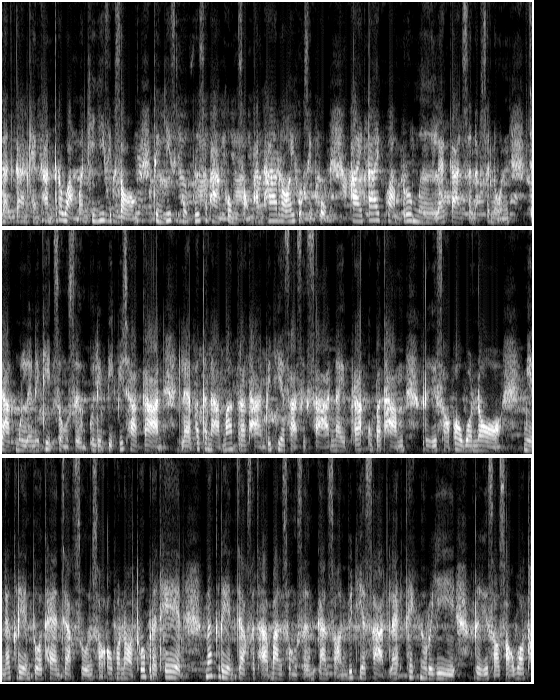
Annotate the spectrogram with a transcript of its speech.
จัดการแข่งขันระหว่างวันที่ 22 ถึง 26 พฤษภาคม 2566 ภายใต้ความร่วมมือและการสนับสนุน จากมูลนิธิส่งเสริมโอลิมปิกวิชาการ และพัฒนามาตรฐานวิทยาศาสตร์ศึกษาในพระอุปถัมภ์หรือ สอวนมีนักเรียนตัวแทนจากศูนย์ สอวนทั่วประเทศ นักเรียนจากสถาบันส่งเสริมการสอนวิทยาศาสตร์ และเทคโนโลยี หรือ สสวท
